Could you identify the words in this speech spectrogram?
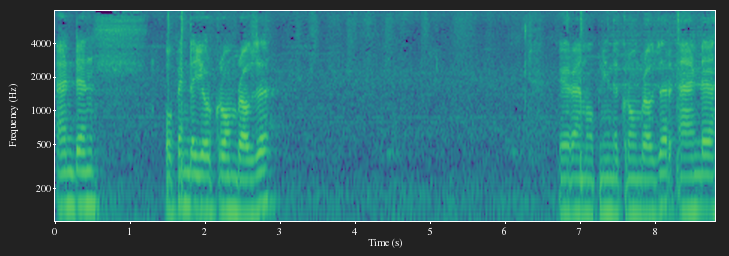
And then open the your Chrome browser. Here I am opening the Chrome browser and uh,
